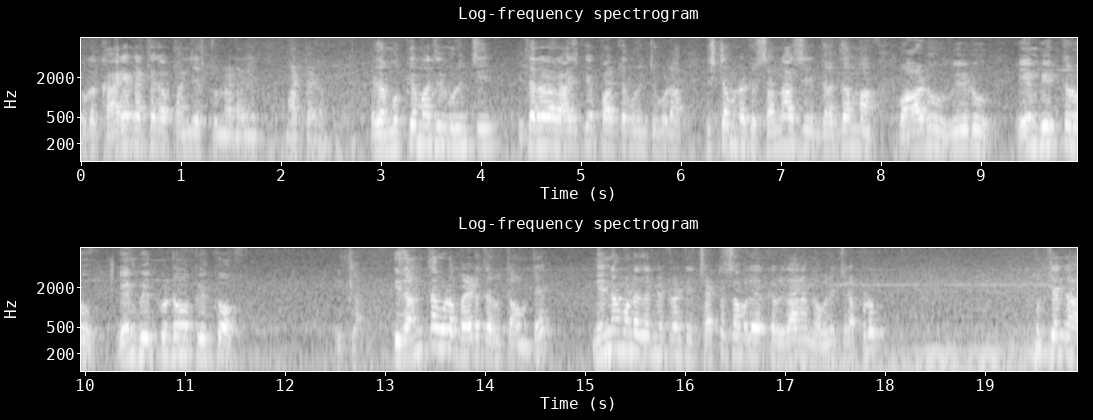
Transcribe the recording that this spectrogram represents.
ఒక కార్యకర్తగా పనిచేస్తున్నాడని మాట్లాడడం. లేదా ముఖ్యమంత్రి గురించి ఇతర రాజకీయ పార్టీల గురించి కూడా ఇష్టం ఉన్నట్టు సన్నాసి దద్దమ్మ వాడు వీడు ఏం బీక్తాడు ఏం బీక్కుంటామో పీక్కో. ఇట్లా. ఇదంతా కూడా బయట జరుగుతూ ఉంటే నిన్న మొన్న జరిగినటువంటి చట్టసభల యొక్క విధానం గమనించినప్పుడు ముఖ్యంగా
